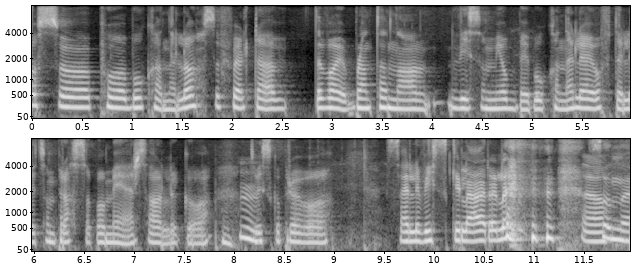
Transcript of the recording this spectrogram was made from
Også på bokhandel òg, så følte jeg det var jo blant annet vi som jobber i bokhandel, er jo ofte litt sånn pressa på mer salg, og at vi skal prøve å selge viskelær eller Ja. sånne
